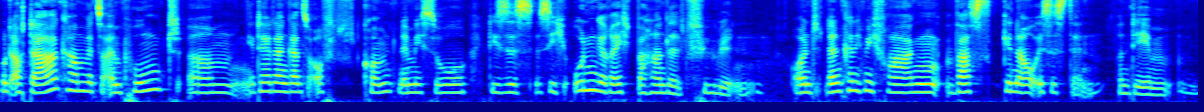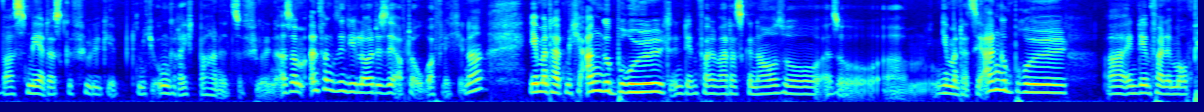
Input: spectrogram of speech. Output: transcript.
Und auch da kamen wir zu einem Punkt, ähm, der dann ganz oft kommt, nämlich so dieses sich ungerecht behandelt fühlen. Und dann kann ich mich fragen, was genau ist es denn an dem, was mir das Gefühl gibt, mich ungerecht behandelt zu fühlen? Also am Anfang sind die Leute sehr auf der Oberfläche. Ne? Jemand hat mich angebrüllt, in dem Fall war das genauso. Also ähm, jemand hat sie angebrüllt, äh, in dem Fall im OP.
